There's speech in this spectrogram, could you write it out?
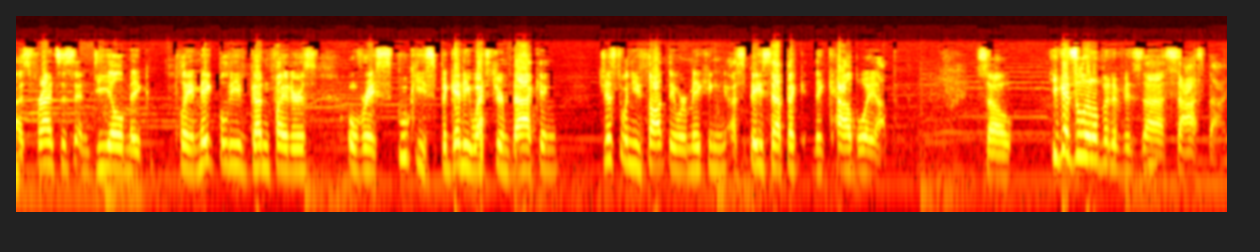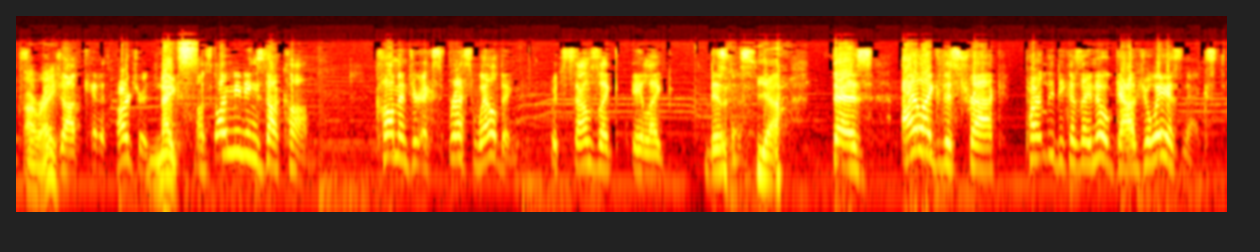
as Francis and Deal make play make-believe gunfighters over a spooky spaghetti western backing. Just when you thought they were making a space epic, they cowboy up. So he gets a little bit of his uh, sass back. So All right. Good job, Kenneth Partridge. Nice. On songmeanings.com, commenter Express Welding, which sounds like a like business, Yeah. says, "I like this track partly because I know Gouge Away is next."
